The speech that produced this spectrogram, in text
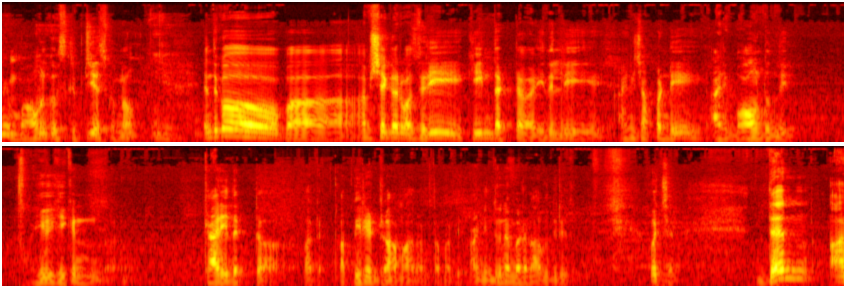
మేము మామూలుగా స్క్రిప్ట్ చేసుకున్నాం. ఎందుకో ఆ, అభిషేక్ గారు వాజ్ వెరీ కీన్ దట్ ఇది వెళ్ళి ఆయనకి చెప్పండి ఆయనకి బాగుంటుంది. He he can carry that ఆ పీరియడ్ డ్రామా అదంతా మరి ఆయన ఎందుకు నమ్మాడో నాకు తెలియదు వచ్చారు then I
